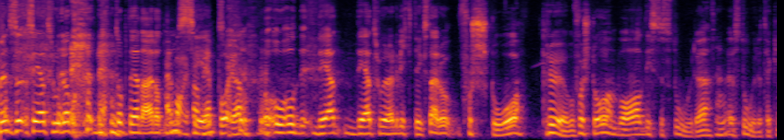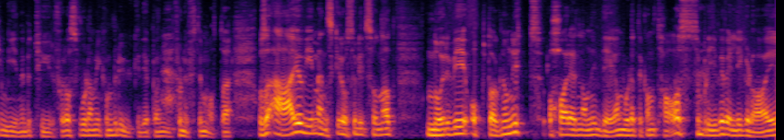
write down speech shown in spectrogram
Men så, så jeg tror at nettopp det der at man ser på ja, og, og, det, det jeg tror er det viktigste, er å forstå prøve å forstå hva disse store, store teknologiene betyr for oss. Hvordan vi kan bruke dem på en fornuftig måte. Og så er jo vi mennesker også litt sånn at når vi oppdager noe nytt og har en eller annen idé om hvor dette kan ta oss, så blir vi veldig glad i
